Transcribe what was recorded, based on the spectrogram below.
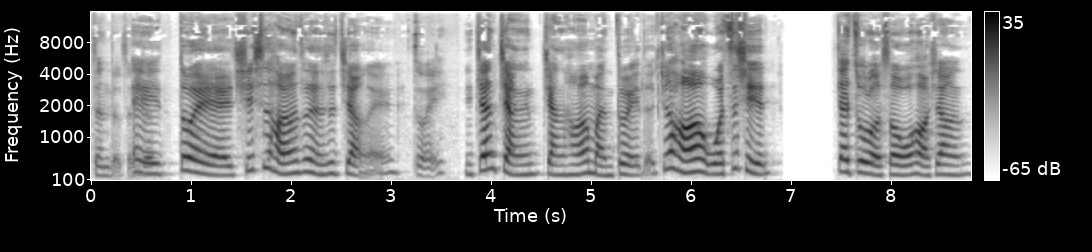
真的，真的。哎、对，哎，其实好像真的是这样，哎，对，你这样讲讲好像蛮对的，就好像我之前在做的时候，我好像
